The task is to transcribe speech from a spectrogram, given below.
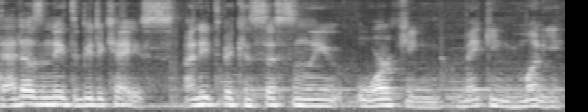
that doesn't need to be the case. I need to be consistently working, making money,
